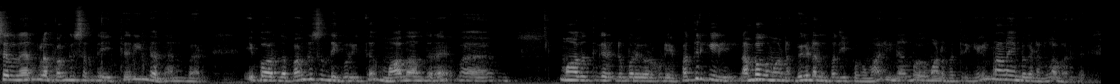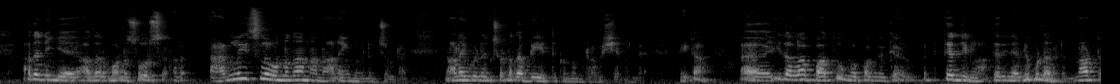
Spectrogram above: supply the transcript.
சில நேரங்களில் பங்கு சந்தை தெரிந்த நண்பர். இப்போ அந்த பங்கு சந்தை குறித்த மாதாந்திர மாதத்துக்கு ரெண்டு முறை வரக்கூடிய பத்திரிகைகள் நம்பகமான விகடன் பதிப்பகம் மாதிரி நம்பகமான பத்திரிகைகள் நாணயம் விகடன்லாம் வருது. அதை நீங்கள் ஆதாரமான சோர்ஸ் அதை அனலைஸில் ஒன்று தான் நான் நாணயம் விகடன் சொல்கிறேன் நாணயம் விகடன் சொன்னது அப்படியே எடுத்துக்கணுன்ற விஷயம் இல்லை. ரைட்டா? இதெல்லாம் பார்த்து உங்கள் பங்கு பற்றி தெரிஞ்சுக்கலாம். தெரிஞ்ச நிபுணர்கள் நாட்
